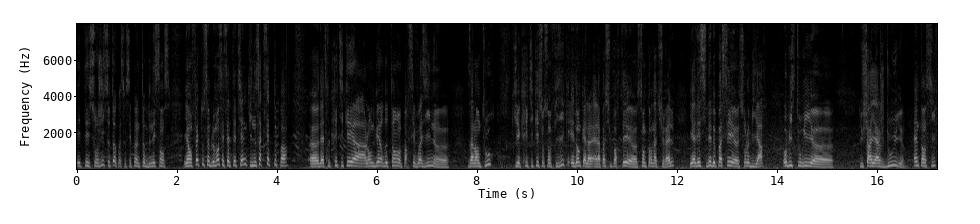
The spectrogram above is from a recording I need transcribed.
était surgi ce TOC Parce que c'est pas un TOC de naissance. Et en fait, tout simplement, c'est cette Étienne qui ne s'accepte pas euh, d'être critiquée à longueur de temps par ses voisines euh, alentours, qui est critiquée sur son physique. Et donc elle n'a pas supporté euh, son corps naturel et a décidé de passer euh, sur le billard, au bistouri euh, du charriage douille intensif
